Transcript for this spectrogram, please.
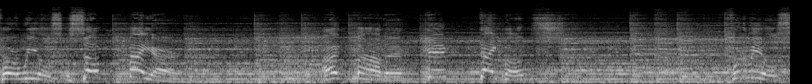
Voor Wheels, Sam Meijer. Uit Maden, Kim Dijkmans. Voor de Wheels,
